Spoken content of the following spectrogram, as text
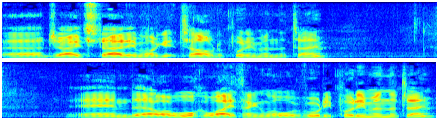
uh, Jade Stadium, I get told to put him in the team, and uh, I walk away thinking, well, we've already put him in the team.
